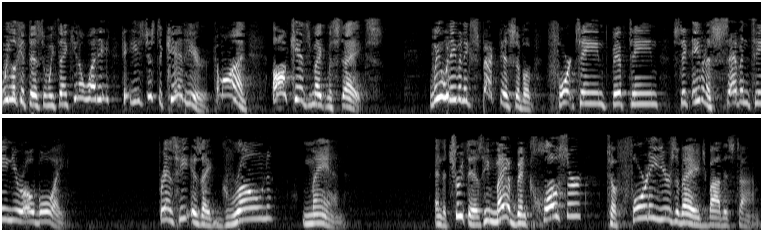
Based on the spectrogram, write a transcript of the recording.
We look at this and we think, you know what? He, he's just a kid here. Come on. All kids make mistakes. We would even expect this of a 14, 15, 16, even a 17 year old boy. Friends, he is a grown man. And the truth is, he may have been closer to 40 years of age by this time.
